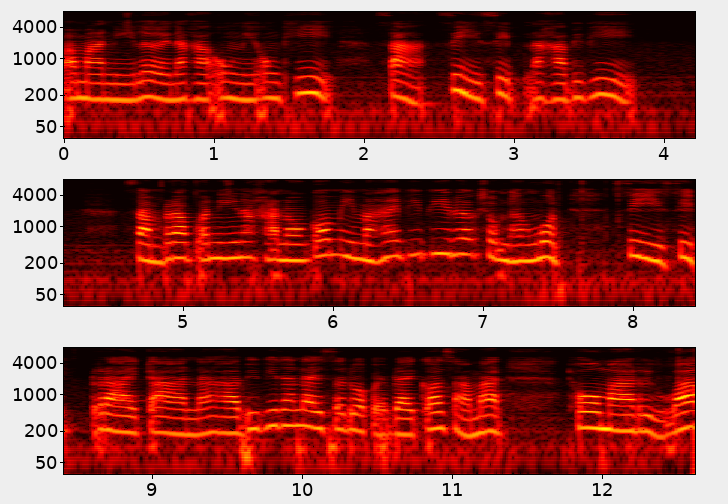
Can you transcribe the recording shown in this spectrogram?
ประมาณนี้เลยนะคะ องค์นี้องค์ที่สสี่สิบนะคะ พี่ๆ สำหรับวันนี้นะคะน้องก็มีมาให้พี่ๆเลือกชมทั้งหมด 40 รายการนะคะ พี่ๆท่านใดสะดวกแบบใดก็สามารถโทรมาหรือว่า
